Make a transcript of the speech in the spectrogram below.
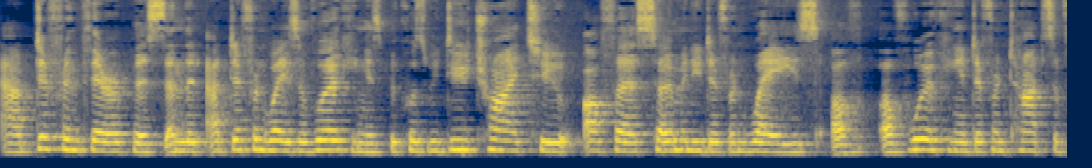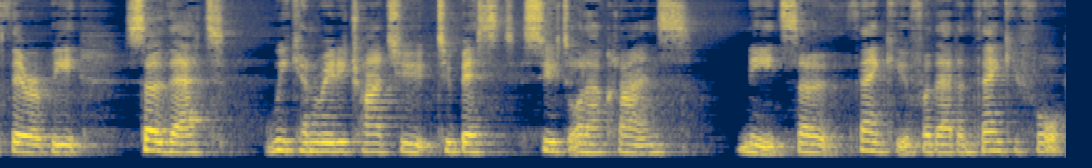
our different therapists and the, our different ways of working is because we do try to offer so many different ways of, of working and different types of therapy so that we can really try to, to best suit all our clients' needs. So thank you for that. And thank you for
